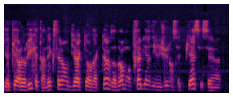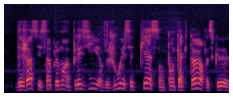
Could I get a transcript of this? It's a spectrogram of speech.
Et Pierre Leric est un excellent directeur d'acteurs, il nous a vraiment très bien dirigé dans cette pièce et c'est un- Déjà, c'est simplement un plaisir de jouer cette pièce en tant qu'acteur parce que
